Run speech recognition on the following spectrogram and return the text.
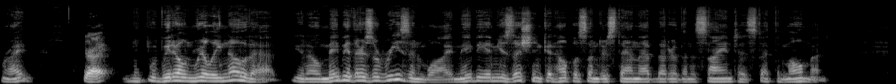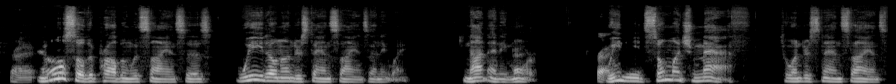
Right. Right. We don't really know that. You know, maybe there's a reason why. Maybe a musician can help us understand that better than a scientist at the moment. Right. And also, the problem with science is we don't understand science anyway, not anymore. Right. We need so much math to understand science,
